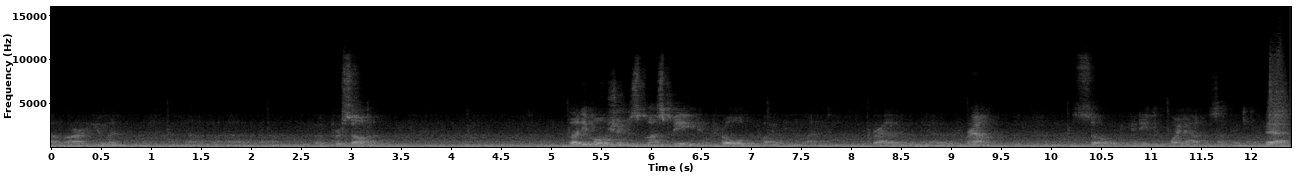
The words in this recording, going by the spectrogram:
of our human persona. But emotions must be controlled by the intellect rather than the other way around. So you need to point out something like that.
